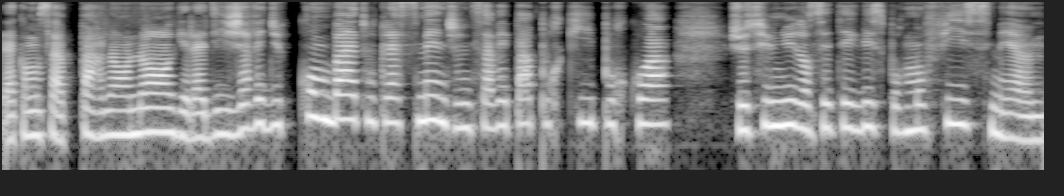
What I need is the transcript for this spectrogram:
elle a commencé à parler en langue, elle a dit j'avais du combat toute la semaine, je ne savais pas pour qui, pourquoi. Je suis venue dans cette église pour mon fils, mais euh,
